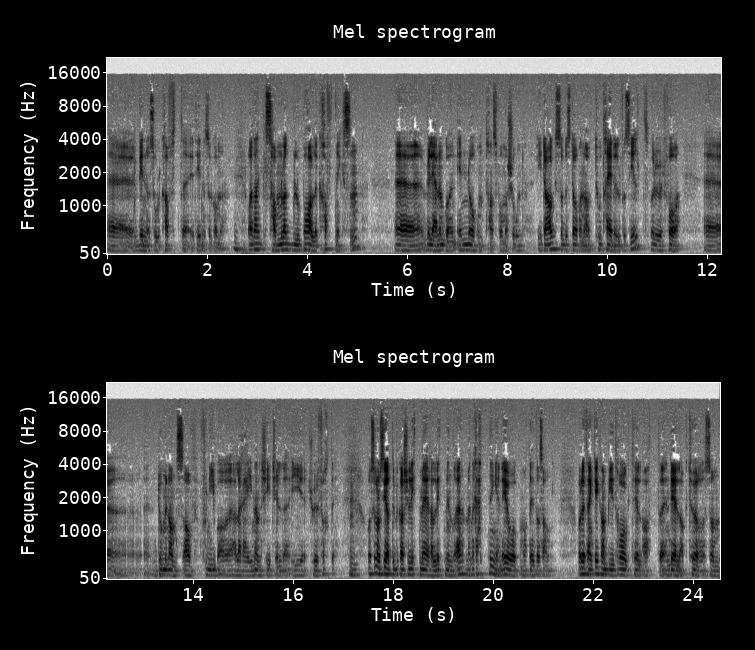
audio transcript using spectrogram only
eh, vind- og solkraft i tiden som kommer. Og at den samla globale kraftmiksen vil gjennomgå en enorm transformasjon. I dag så består den av to tredjedeler fossilt, og du vil få en dominans av fornybare eller rene energikilder i 2040. Mm. Og så kan du si at det blir kanskje litt mer eller litt mindre, men retningen er jo på en måte interessant. Og det tenker jeg kan bidra til at en del aktører som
